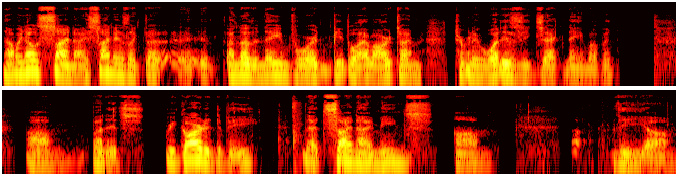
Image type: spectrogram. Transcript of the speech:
Now we know Sinai. Sinai is like the uh, another name for it. People have a hard time determining what is the exact name of it. Um, but it's regarded to be that Sinai means um, the um,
